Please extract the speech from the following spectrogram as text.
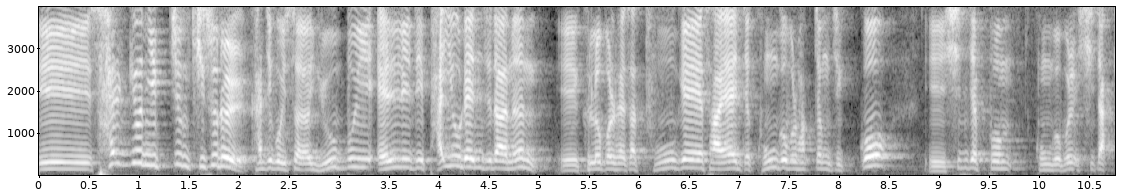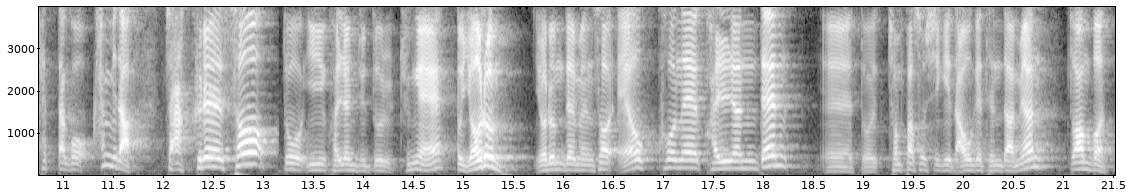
이 살균 입증 기술을 가지고 있어요. UV LED 바이오렌즈라는 이 글로벌 회사 두 개사에 이제 공급을 확정 짓고 이 신제품 공급을 시작했다고 합니다. 자, 그래서 또 이 관련주들 중에 또 여름 여름 되면서 에어컨에 관련된 예, 또 전파 소식이 나오게 된다면 또 한번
